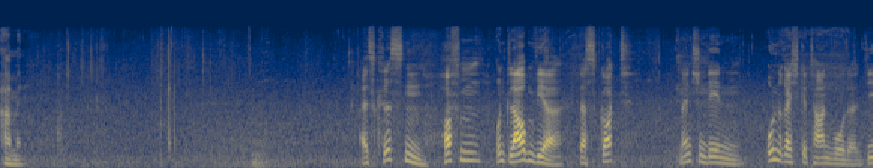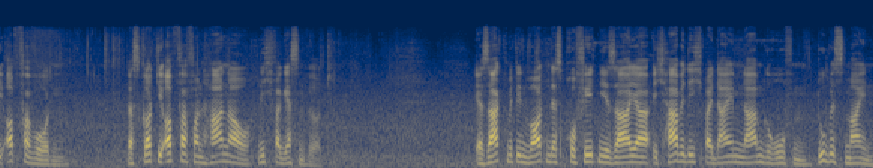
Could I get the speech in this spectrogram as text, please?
Amen. Als Christen hoffen und glauben wir, dass Gott Menschen, denen Unrecht getan wurde, die Opfer wurden, dass Gott die Opfer von Hanau nicht vergessen wird. Er sagt mit den Worten des Propheten Jesaja: Ich habe dich bei deinem Namen gerufen, du bist mein.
